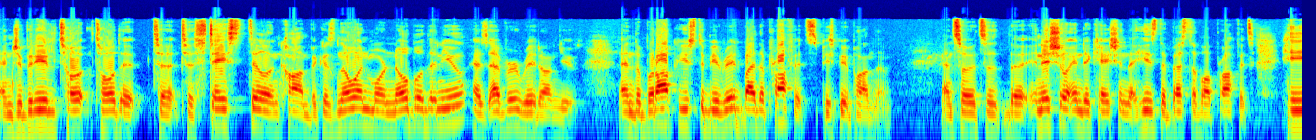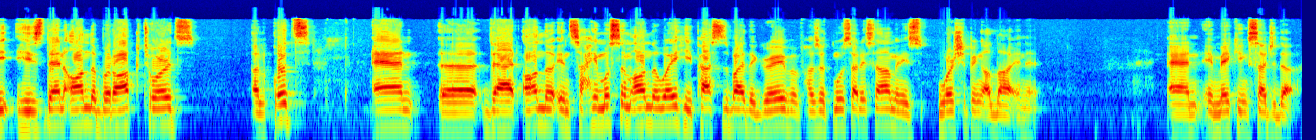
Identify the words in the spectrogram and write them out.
and Jibril to- told it to, to stay still and calm because no one more noble than you has ever rid on you. And the Buraq used to be rid by the prophets, peace be upon them. And so it's a, the initial indication that he's the best of all prophets. He, he's then on the Buraq towards Al Quds, and uh, that on the in Sahih Muslim on the way he passes by the grave of Hazrat Musa and he's worshipping Allah in it and in making sajda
